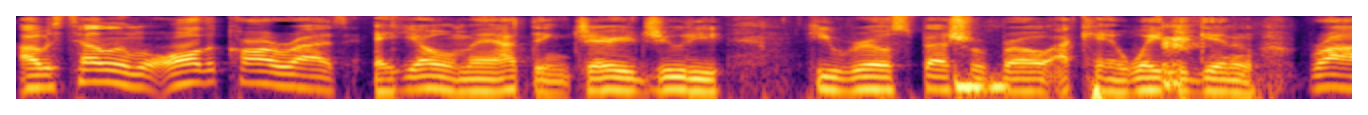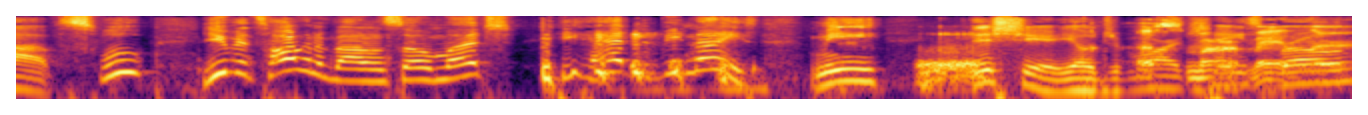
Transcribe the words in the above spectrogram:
I was telling him all the car rides, hey, yo, man, I think Jerry Jeudy, he real special, bro. I can't wait to get him. Rob, swoop, you've been talking about him so much. He had to be nice. Me, this year, yo, A Ja'Marr Chase, man bro.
